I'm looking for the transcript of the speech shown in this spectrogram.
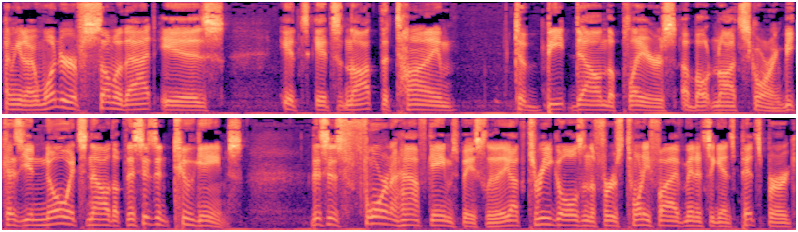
I mean, I wonder if some of that is it's it's not the time to beat down the players about not scoring because you know it's now that this isn't two games. This is four and a half games, basically. They got three goals in the first 25 minutes against Pittsburgh,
